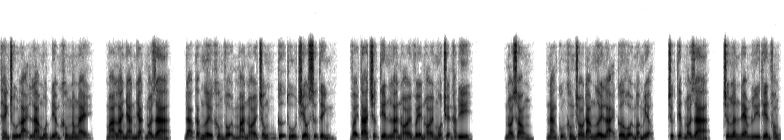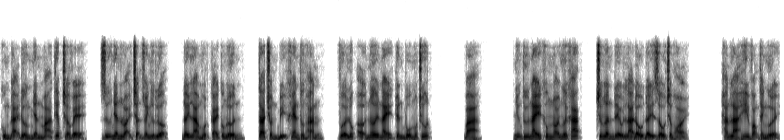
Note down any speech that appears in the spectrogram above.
thành chủ lại là một điểm không nóng nảy, mà là nhàn nhạt nói ra, đã các ngươi không vội mà nói chống cự thú triều sự tình, vậy ta trước tiên là nói về nói một chuyện khác đi. Nói xong, nàng cũng không cho đám người lại cơ hội mở miệng, trực tiếp nói ra trương lân đem lý thiên phóng cùng đại đường nhân mã tiếp trở về, giữ nhân loại trận doanh lực lượng, đây là một cái công lớn, ta chuẩn bị khen thưởng hắn, vừa lúc ở nơi này tuyên bố một chút. Ba, những thứ này không nói người khác, trương lân đều là đầu đầy dấu chấm hỏi. Hắn là hy vọng thành người,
